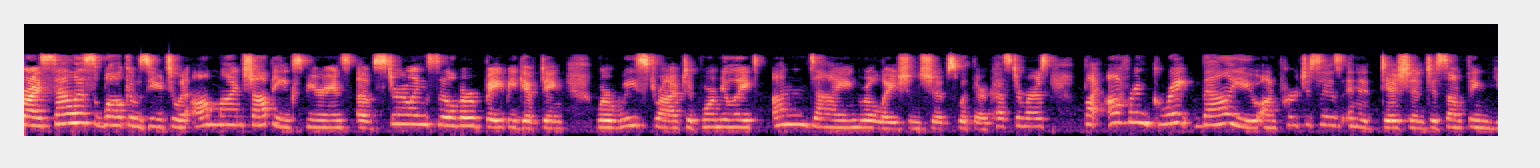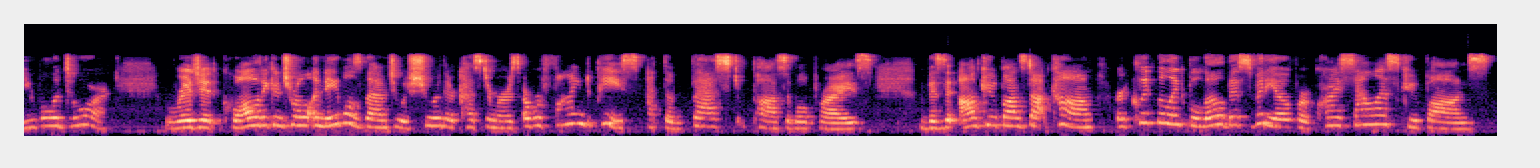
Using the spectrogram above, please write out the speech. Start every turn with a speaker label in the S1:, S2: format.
S1: Krysaliis welcomes you to an online shopping experience of sterling silver baby gifting, where we strive to formulate undying relationships with their customers by offering great value on purchases in addition to something you will adore. Rigid quality control enables them to assure their customers a refined piece at the best possible price. Visit oddcoupons.com or click the link below this video for Krysaliis coupons.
